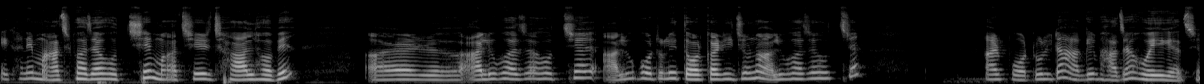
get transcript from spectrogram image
এখানে মাছ ভাজা হচ্ছে, মাছের ঝাল হবে। আর আলু ভাজা হচ্ছে, আলু পটলের তরকারির জন্য আলু ভাজা হচ্ছে। আর পটলটা আগে ভাজা হয়ে গেছে।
